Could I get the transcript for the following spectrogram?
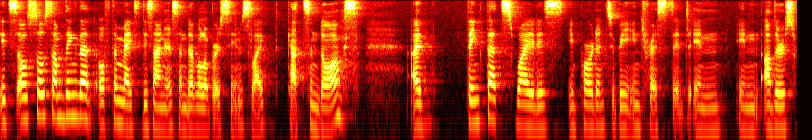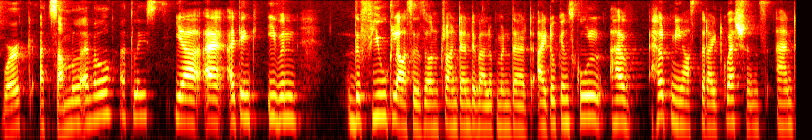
it's also something that often makes designers and developers seems like cats and dogs. I think that's why it is important to be interested in in others' work at some level, at least. Yeah, I, I think even the few classes on front end development that I took in school have helped me ask the right questions and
